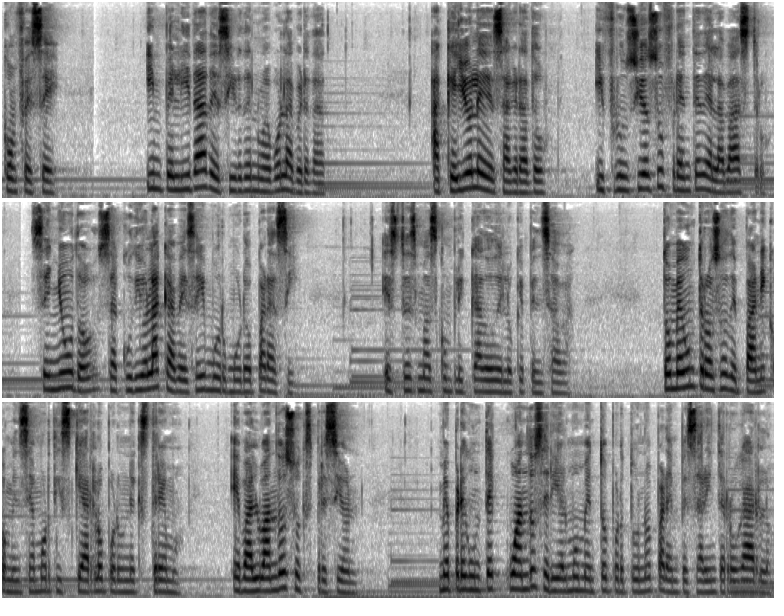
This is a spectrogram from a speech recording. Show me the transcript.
confesé, impelida a decir de nuevo la verdad. Aquello le desagradó, y frunció su frente de alabastro. Ceñudo, sacudió la cabeza y murmuró para sí. Esto es más complicado de lo que pensaba. Tomé un trozo de pan y comencé a mordisquearlo por un extremo, evaluando su expresión. Me pregunté cuándo sería el momento oportuno para empezar a interrogarlo.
